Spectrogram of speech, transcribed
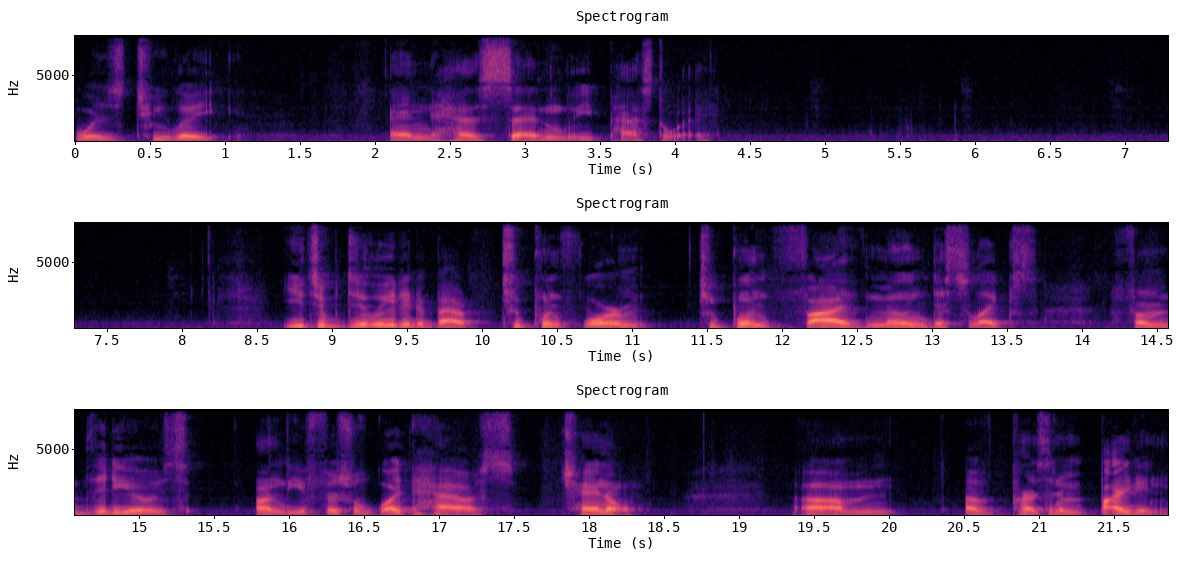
was too late and has sadly passed away. YouTube deleted about 2.4 2.5 million dislikes from videos on the official White House channel um, of President Biden.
